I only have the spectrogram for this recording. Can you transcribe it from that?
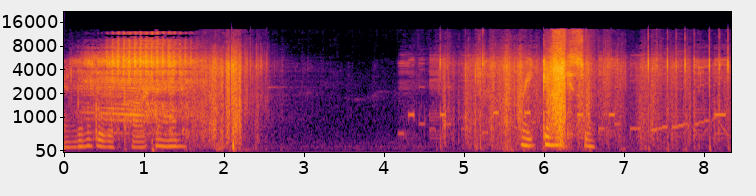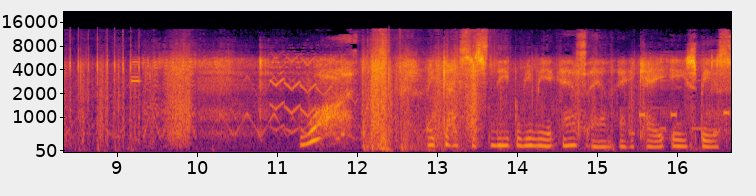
Okay, I'm gonna go with Cartman. Right, guys, so... What? Right guys, so Snake Remake S-N-A-K-E space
